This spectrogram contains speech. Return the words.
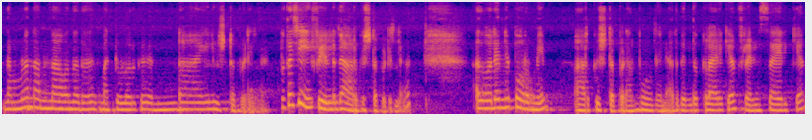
നമ്മൾ നന്നാവുന്നത് മറ്റുള്ളവർക്ക് എന്തായാലും ഇഷ്ടപ്പെടില്ല. പ്രത്യേകിച്ച് ഈ ഫീൽഡിൽ ആർക്കും ഇഷ്ടപ്പെടില്ല. അതുപോലെ തന്നെ പുറമേയും ആർക്കും ഇഷ്ടപ്പെടാൻ പോകുന്നില്ല. അത് ബന്ധുക്കളായിരിക്കാം ഫ്രണ്ട്സ് ആയിരിക്കാം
